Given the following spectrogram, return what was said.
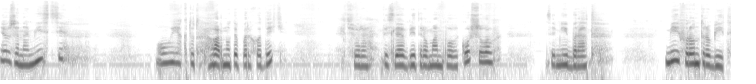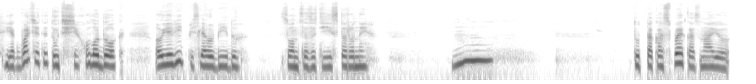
Я вже на місці. О, як тут гарно тепер ходить. Вчора після обід Роман повикошував. Це мій брат. Мій фронт робіт. Як бачите, тут ще холодок. А уявіть після обіду сонце з тієї сторони. Тут така спека, знаю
